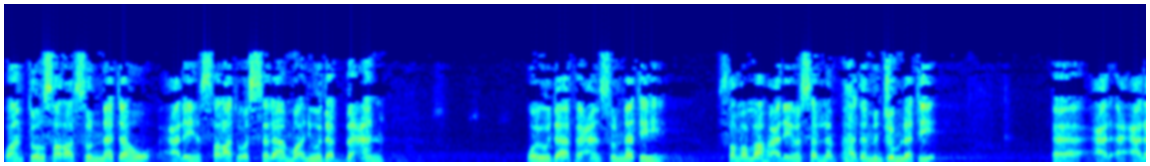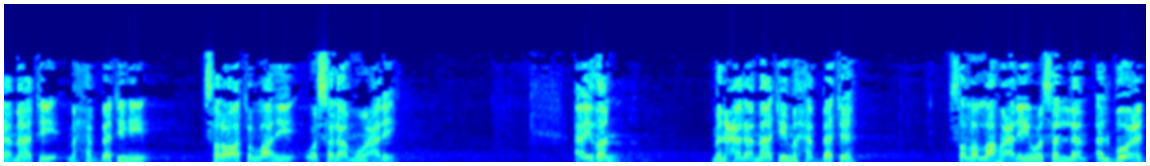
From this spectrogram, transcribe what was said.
وأن تنصر سنته عليه الصلاة والسلام وأن يذب عنه ويدافع عن سنته صلى الله عليه وسلم. هذا من جملة آه، علامات محبته صلوات الله وسلامه عليه. أيضا من علامات محبته صلى الله عليه وسلم البعد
